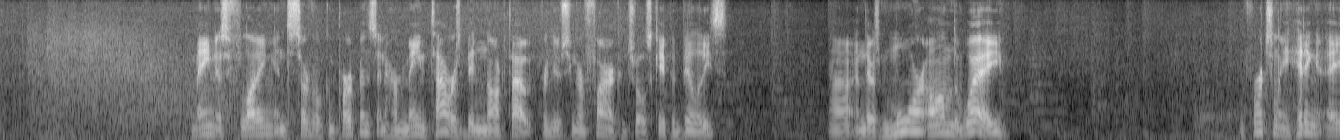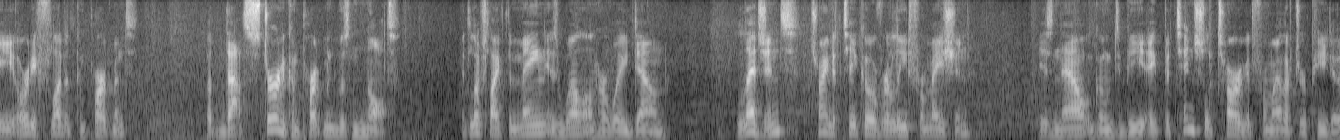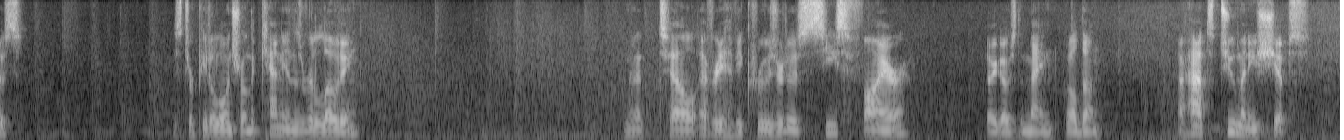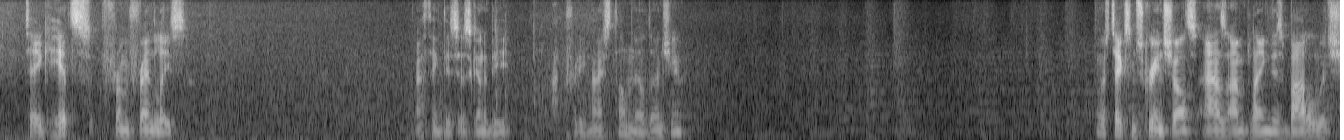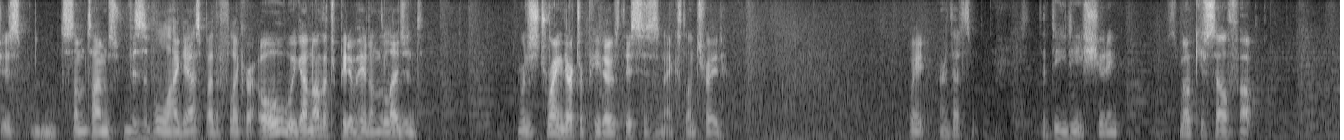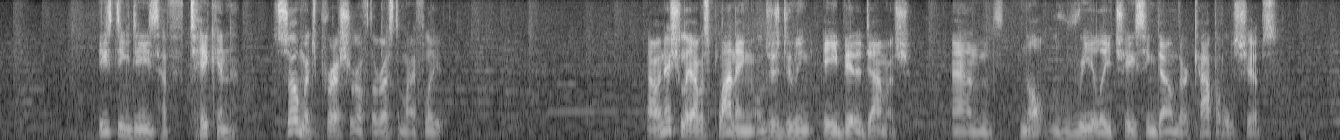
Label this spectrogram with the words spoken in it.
Maine is flooding in several compartments and her main tower's been knocked out, reducing her fire controls capabilities. Uh, and there's more on the way. Unfortunately, hitting a already flooded compartment, but that stern compartment was not. It looks like the Maine is well on her way down. Legend, trying to take over lead formation, is now going to be a potential target for my other torpedoes. This torpedo launcher on the canyon is reloading. I'm going to tell every heavy cruiser to cease fire. There goes the Maine. Well done. I've had too many ships take hits from friendlies. I think this is going to be a pretty nice thumbnail, don't you? Always take some screenshots as I'm playing this battle, which is sometimes visible, I guess, by the flicker. Oh, we got another torpedo hit on the Legend. We're destroying their torpedoes. This is an excellent trade. Wait, are that the DD shooting? Smoke yourself up. These DDs have taken so much pressure off the rest of my fleet. Now, initially I was planning on just doing a bit of damage and not really chasing down their capital ships.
